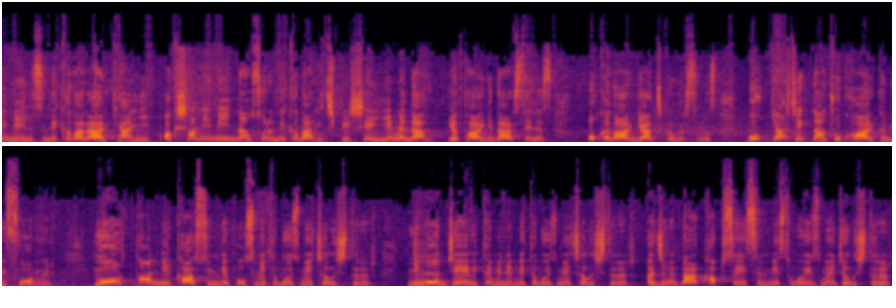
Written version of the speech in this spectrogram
yemeğinizi ne kadar erken yiyip akşam yemeğinden sonra ne kadar hiçbir şey yemeden yatağa giderseniz o kadar genç kalırsınız. Bu gerçekten çok harika bir formül. Yoğurt tam bir kalsiyum deposu metabolizmayı çalıştırır. Limon C vitamini metabolizmayı çalıştırır. Acı biber kapsaisin metabolizmayı çalıştırır.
